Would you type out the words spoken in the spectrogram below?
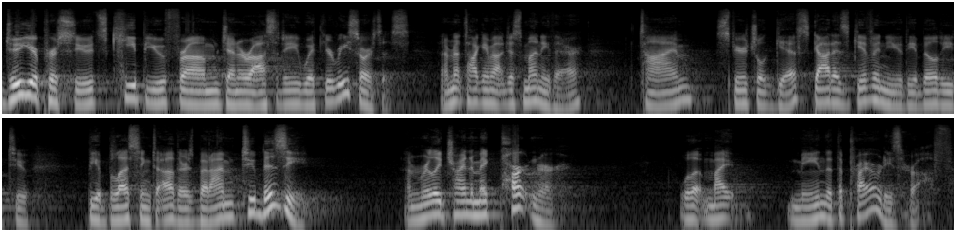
Do your pursuits keep you from generosity with your resources? I'm not talking about just money there, time, spiritual gifts. God has given you the ability to be a blessing to others, but I'm too busy. I'm really trying to make partner. Well, it might mean that the priorities are off.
